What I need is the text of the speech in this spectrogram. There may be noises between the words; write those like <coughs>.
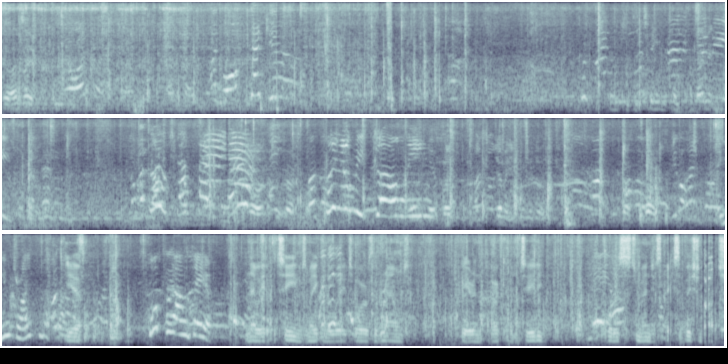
Thank you. When are we going? Are you driving it? Yeah. Walk around there. Now we have the teams making their way towards the ground here in the Park Cabinteely for this tremendous exhibition match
